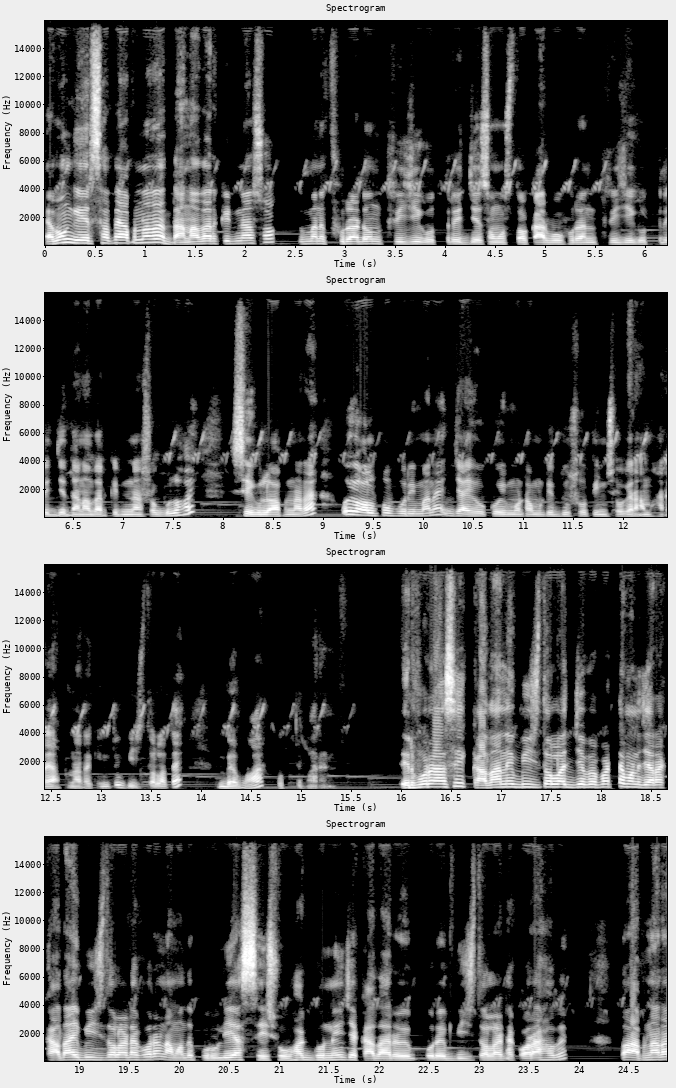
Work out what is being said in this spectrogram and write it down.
এবং এর সাথে আপনারা দানাদার কীটনাশক মানে ফুরাডন থ্রি জি গোত্রের যে সমস্ত কার্বোফুরান থ্রি জি গোত্রের যে দানাদার কীটনাশকগুলো হয়, সেগুলো আপনারা ওই অল্প পরিমাণে যাই হোক ওই মোটামুটি দুশো, তিনশো গ্রাম হারে আপনারা কিন্তু বীজতলাতে ব্যবহার করতে পারেন। এরপরে আসি কাদানে বীজতলার যে ব্যাপারটা মানে যারা কাদায় বীজতলাটা করেন, আমাদের পুরুলিয়ার সেই সৌভাগ্য নেই যে কাদার উপরে বীজতলাটা করা হবে। তো আপনারা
